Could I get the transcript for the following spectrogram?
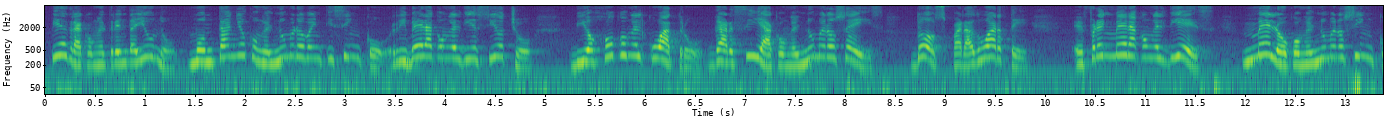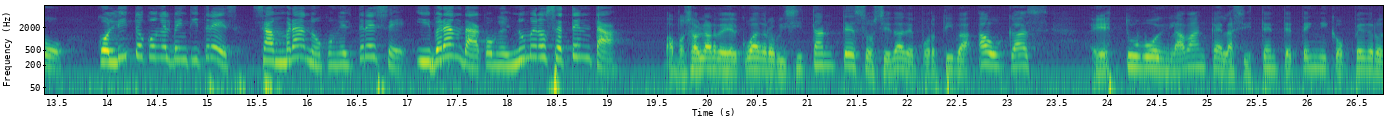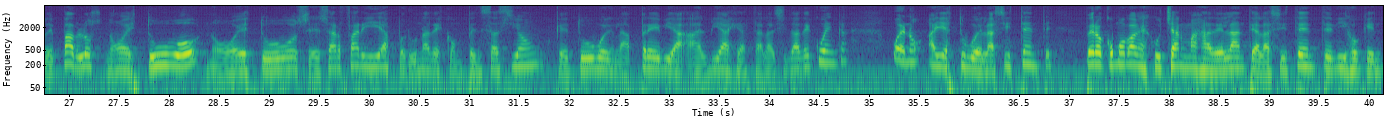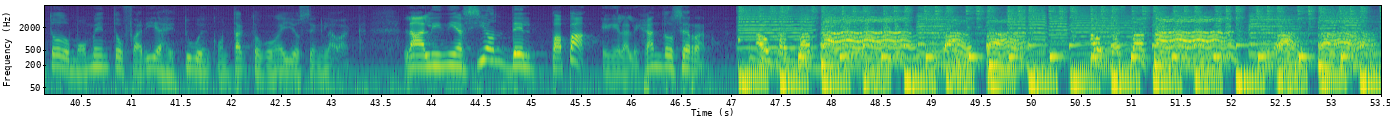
Piedra con el 31, Montaño con el número 25, Rivera con el 18, Biojó con el 4, García con el número 6, 2 para Duarte, Efren Mera con el 10, Melo con el número 5, Colito con el 23, Zambrano con el 13 y Branda con el número 70. Vamos a hablar del cuadro visitante, Sociedad Deportiva Aucas. Estuvo en la banca el asistente técnico Pedro de Pablos, no estuvo, no estuvo César Farías por una descompensación que tuvo en la previa al viaje hasta la ciudad de Cuenca. Bueno, ahí estuvo el asistente, pero como van a escuchar más adelante al asistente, dijo que en todo momento Farías estuvo en contacto con ellos en la banca la alineación del papá en el Alejandro Serrano. Aucas papá, papá, Aucas papá, papá.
